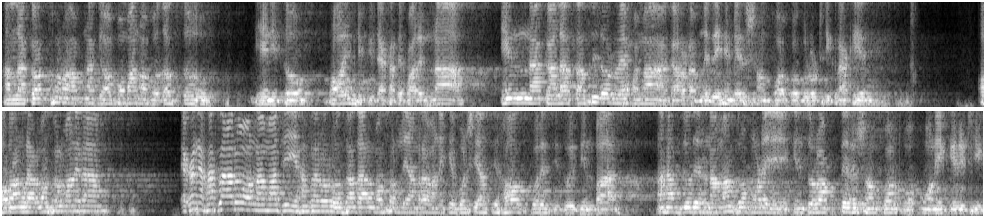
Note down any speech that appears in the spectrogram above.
আল্লাহ কখনো আপনাকে অপমান, অপদস্থ, ঘৃণিত ভয় ভীতি দেখাতে পারেন না। ইন্না কালা তাসিলুর রেহমা, কারণ আপনি রেহেমের সম্পর্কগুলো ঠিক রাখেন। ও বাংলার মুসলমানেরা, এখানে হাজারো নামাজি, হাজারো রোজাদার মুসল্লি আমরা অনেকে বসে আছি, হজ করেছি দুই, তিনবার। তাহাজ্জুদের নামাজও পড়ে, কিন্তু রক্তের সম্পর্ক অনেকেরই ঠিক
